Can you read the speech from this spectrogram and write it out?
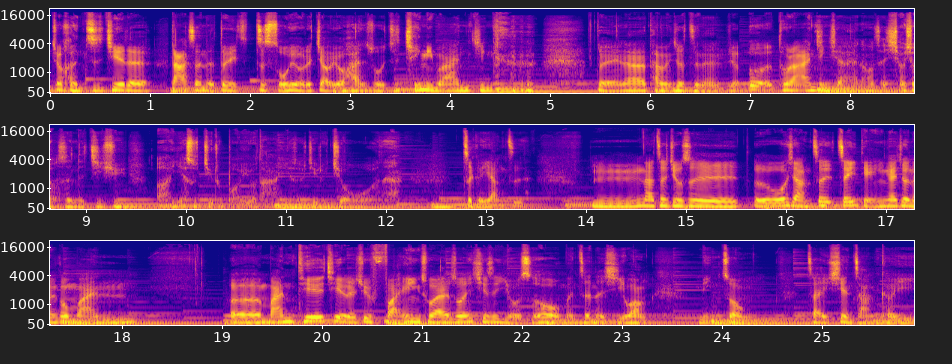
就很直接的、大声的对这所有的教友喊说：“就请你们安静。”对，那他们就只能就呃突然安静下来，然后再小小声的继续啊，耶稣基督保佑他，耶稣基督救我的。这个样子，嗯，那这就是呃，我想这这一点应该就能够蛮呃蛮贴切的去反映出来说，诶，其实有时候我们真的希望民众在现场可以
